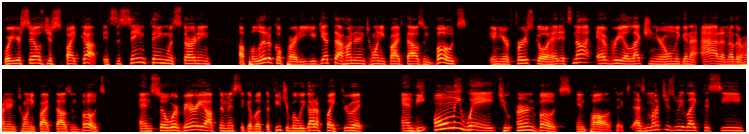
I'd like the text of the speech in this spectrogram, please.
where your sales just spike up. It's the same thing with starting a political party. You get the 125,000 votes in your first go ahead. It's not every election you're only going to add another 125,000 votes. And so we're very optimistic about the future, but we got to fight through it. And the only way to earn votes in politics, as much as we like to see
